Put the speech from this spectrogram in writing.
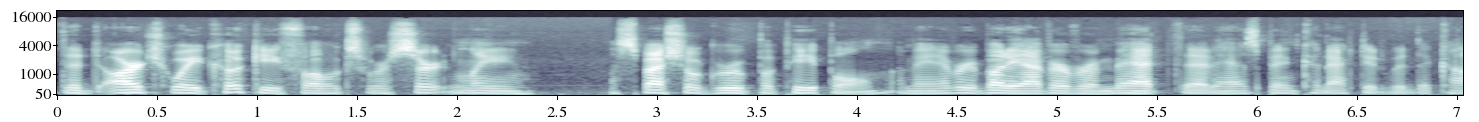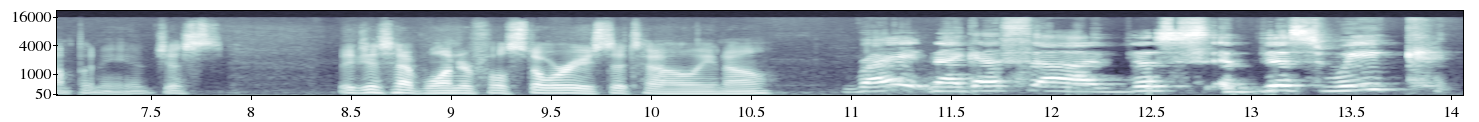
the Archway Cookie folks were certainly a special group of people. I mean, everybody I've ever met that has been connected with the company just they just have wonderful stories to tell. You know. Right, and I guess uh, this this week,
